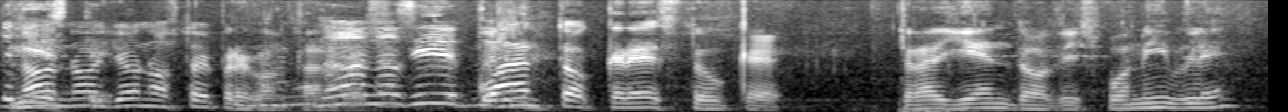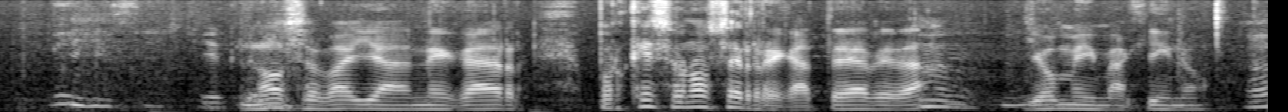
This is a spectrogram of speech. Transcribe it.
No, Este, no, yo no estoy preguntando. No, no, sí. ¿Cuánto crees tú que trayendo disponible creo- no se vaya a negar? Porque eso no se regatea, ¿verdad? Yo me imagino. Ah,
